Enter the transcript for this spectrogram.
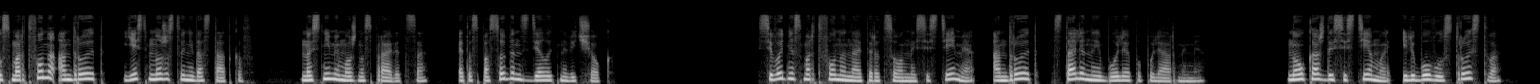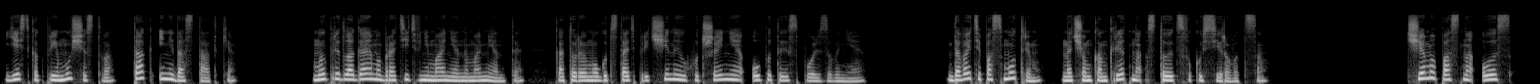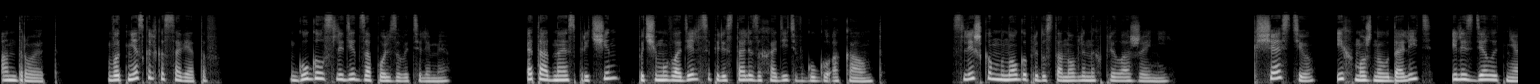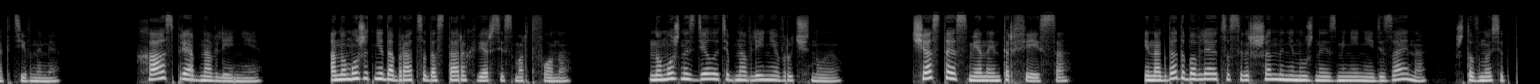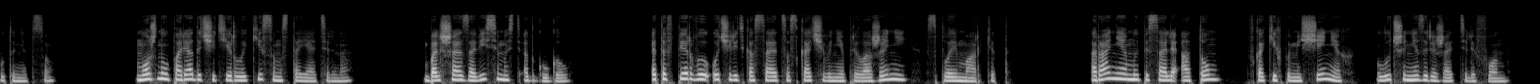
У смартфона Android есть множество недостатков, но с ними можно справиться. Это способен сделать новичок. Сегодня смартфоны на операционной системе Android стали наиболее популярными. Но у каждой системы и любого устройства есть как преимущества, так и недостатки. Мы предлагаем обратить внимание на моменты, которые могут стать причиной ухудшения опыта использования. Давайте посмотрим, на чем конкретно стоит сфокусироваться. Чем опасна ОС Android? Вот несколько советов. Google следит за пользователями. Это одна из причин, почему владельцы перестали заходить в Google аккаунт. Слишком много предустановленных приложений. К счастью, их можно удалить или сделать неактивными. Хаос при обновлении. Оно может не добраться до старых версий смартфона. Но можно сделать обновление вручную. Частая смена интерфейса. Иногда добавляются совершенно ненужные изменения дизайна, что вносит путаницу. Можно упорядочить ярлыки самостоятельно. Большая зависимость от Google. Это в первую очередь касается скачивания приложений с Play Market. Ранее мы писали о том, в каких помещениях лучше не заряжать телефон.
